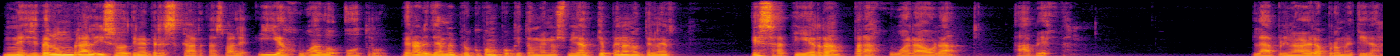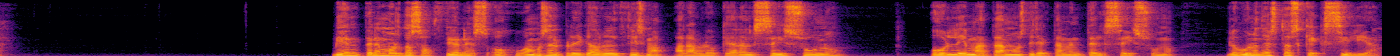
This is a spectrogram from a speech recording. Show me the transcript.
Necesita el umbral y solo tiene tres cartas, ¿vale? Y ha jugado otro. Pero ahora ya me preocupa un poquito menos. Mirad qué pena no tener esa tierra para jugar ahora a Beza. La primavera prometida. Bien, tenemos dos opciones. O jugamos el predicador del cisma para bloquear el 6-1 o le matamos directamente el 6-1. Lo bueno de esto es que exilia.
